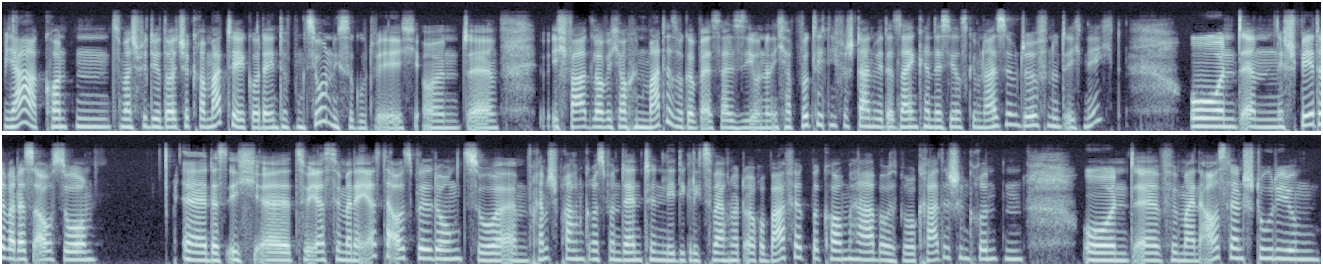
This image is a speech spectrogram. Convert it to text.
ja, konnten zum Beispiel die deutsche Grammatik oder Interpunktion nicht so gut wie ich. Und äh, ich war, glaube ich, auch in Mathe sogar besser als sie. Und ich habe wirklich nicht verstanden, wie das sein kann, dass sie aufs Gymnasium dürfen und ich nicht. Und ähm, später war das auch so, äh, dass ich äh, zuerst für meine erste Ausbildung zur ähm, Fremdsprachenkorrespondentin lediglich 200 Euro BAföG bekommen habe, aus bürokratischen Gründen. Und äh, für mein Auslandsstudium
